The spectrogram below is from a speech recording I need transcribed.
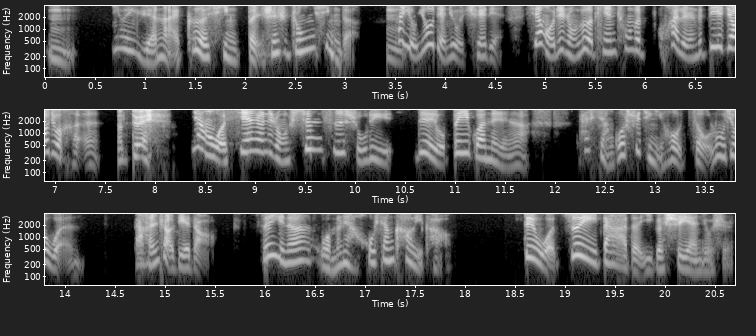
嗯因为原来个性本身是中性的，嗯它有优点就有缺点。像我这种乐天冲得快的人，他跌跤就狠。啊，对，像我先生这种深思熟虑、略有悲观的人啊，他想过事情以后走路就稳，他很少跌倒。所以呢，我们俩互相靠一靠。对我最大的一个试验就是，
